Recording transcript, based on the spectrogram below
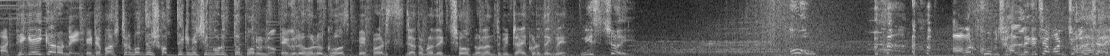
আর ঠিক এই কারণেই এটা পাঁচটার মধ্যে সব থেকে বেশি গুরুত্বপূর্ণ। এগুলো হলো ঘোষ পেপারস যা তোমরা দেখছ নোলান তুমি ট্রাই করে দেখবে। নিশ্চয়ই। ও! আমার খুব ঝাল লেগেছে আমার জল চাই।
